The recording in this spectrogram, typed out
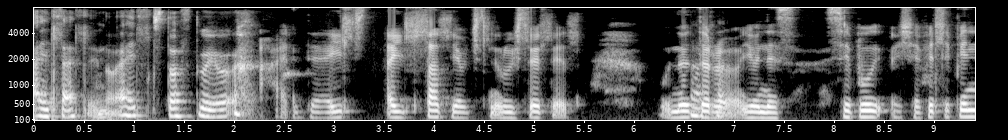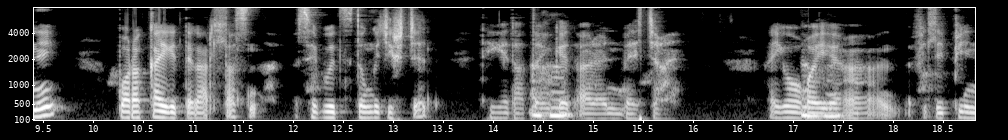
аялал энэ аялж дуустгүй юу? Харин тэ аялж аяллал явж л үргэлжлүүлээл. Өнөөдөр юунаас Сибу Филиппины Боракай гэдэг арлаас Сибуд дөнгөж ирчээд тэгээд одоо ингээд оройн байж байгаа. Айгуу гоё Филиппин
